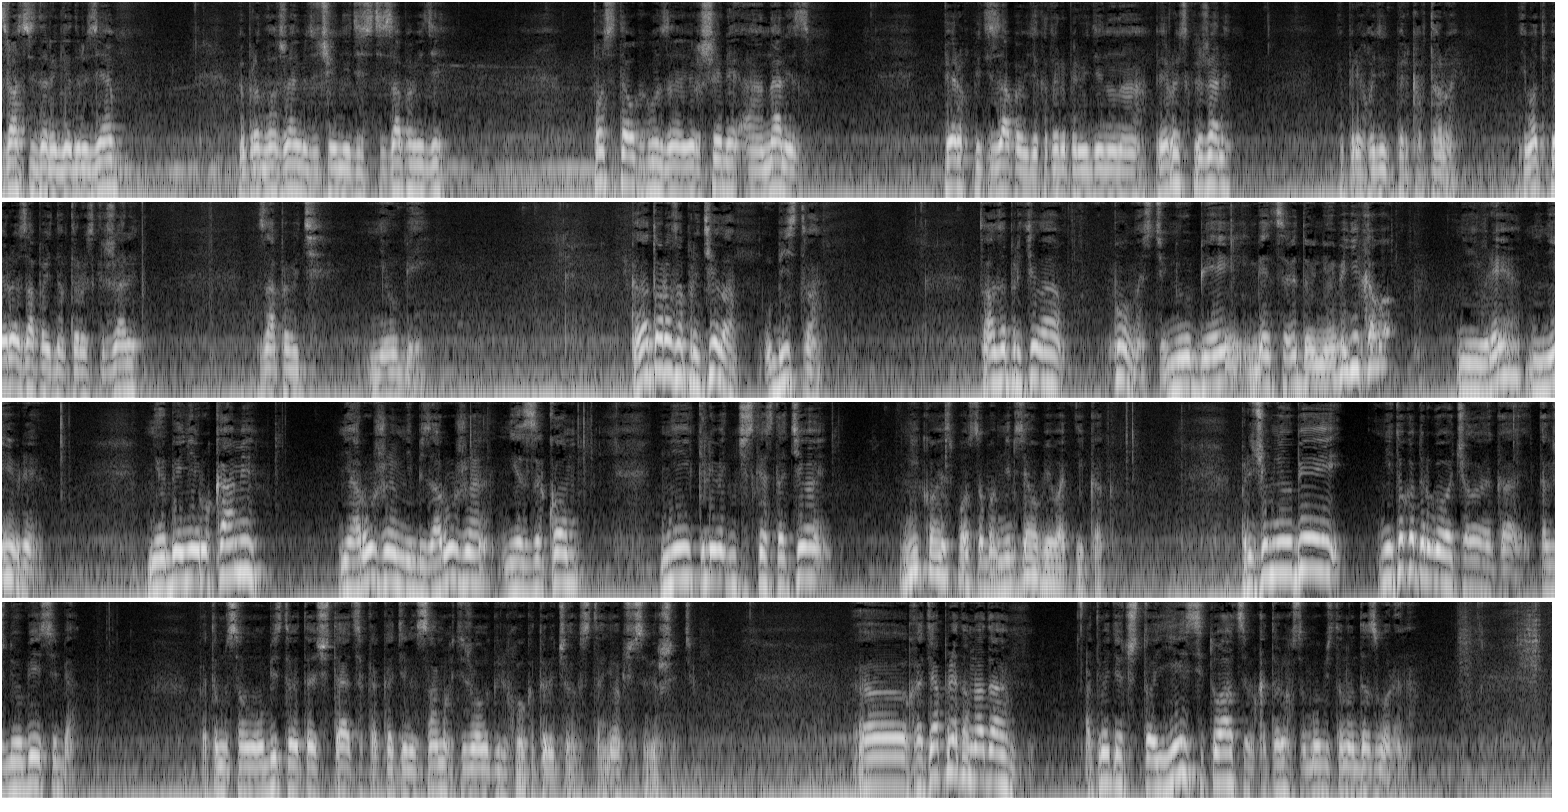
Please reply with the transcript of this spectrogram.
Здравствуйте, дорогие друзья! Мы продолжаем изучение 10 заповедей. После того, как мы завершили анализ первых пяти заповедей, которые приведены на первой скрижали, мы переходим теперь ко второй. И вот первая заповедь на второй скрижали – заповедь «Не убей». Когда Тора запретила убийство, то она запретила полностью. Не убей, имеется в виду, не убей никого – ни еврея, ни нееврея. Не убей ни руками, ни оружием, ни без оружия, ни языком, ни клеветнической статьей. Никаким способом нельзя убивать никак. Причем не убей не только другого человека, также не убей себя. Поэтому самоубийство это считается как один из самых тяжелых грехов, которые человек в состоянии вообще совершить. Э, хотя при этом надо отметить, что есть ситуации, в которых самоубийство оно дозволено.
